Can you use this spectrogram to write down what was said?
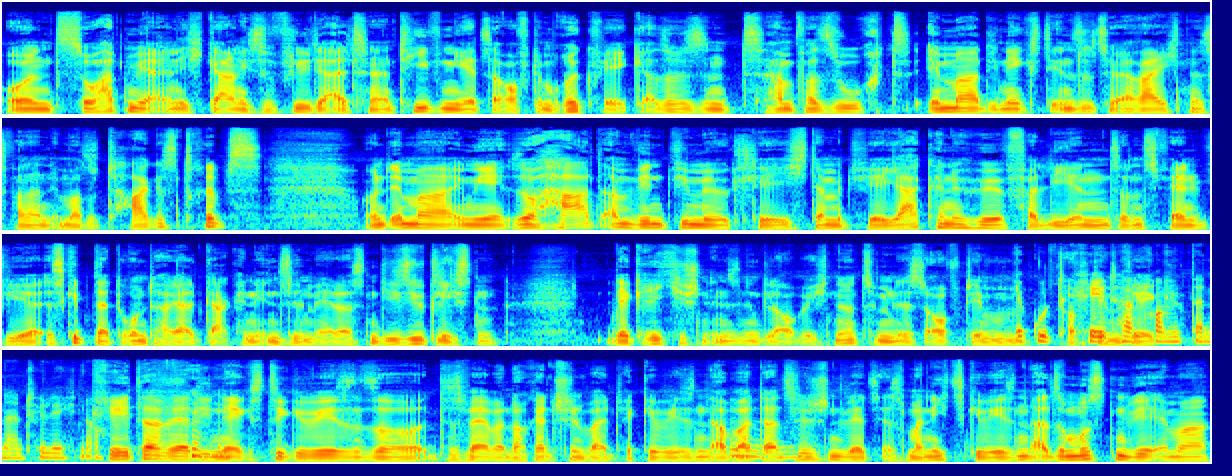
und so hatten wir eigentlich gar nicht so viele Alternativen jetzt auch auf dem Rückweg. Also wir sind, haben versucht, immer die nächste Insel zu erreichen. Das waren dann immer so Tagestrips und immer irgendwie so hart am Wind wie möglich, damit wir ja keine Höhe verlieren, sonst wären wir, es gibt da drunter halt gar keine Insel mehr. Das sind die südlichsten der griechischen Inseln, glaube ich, ne? Zumindest auf dem Ja gut, auf Kreta dem Weg. kommt dann natürlich noch. Kreta wäre die nächste gewesen, so, das wäre aber noch ganz schön weit weg gewesen, aber Mhm. dazwischen wäre jetzt erstmal nichts gewesen. Also mussten wir immer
